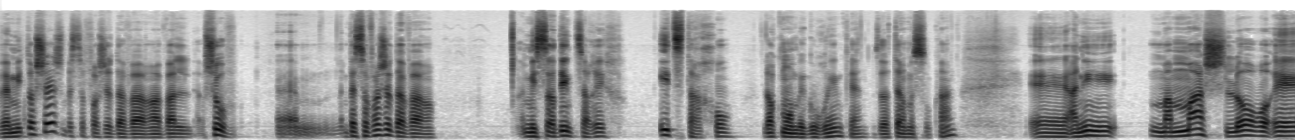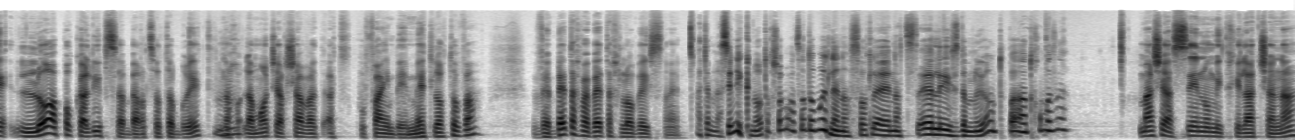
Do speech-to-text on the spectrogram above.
ומתאושש בסופו של דבר, אבל שוב, אמ, בסופו של דבר, משרדים צריך, יצטרכו, לא כמו מגורים, כן, זה יותר מסוכן. אה, אני ממש לא רואה, לא אפוקליפסה בארצות הברית, mm-hmm. למרות שעכשיו הת- התקופה היא באמת לא טובה, ובטח ובטח לא בישראל. אתם מנסים לקנות עכשיו בארצות הברית, לנסות לנצל הזדמנויות בתחום הזה? מה שעשינו מתחילת שנה,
